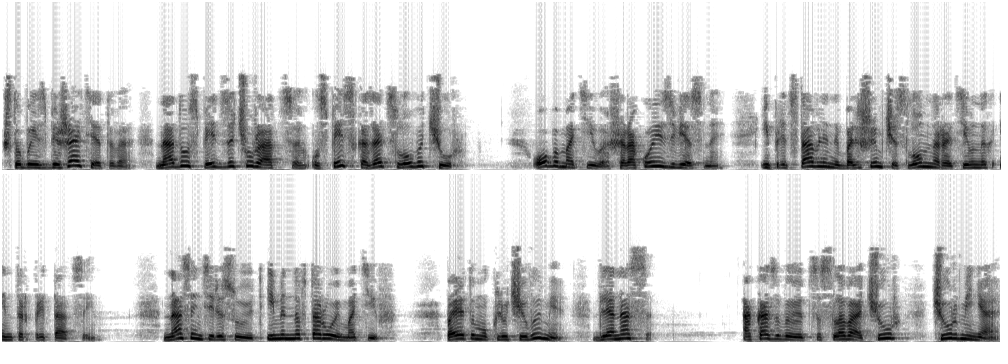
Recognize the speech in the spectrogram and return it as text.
Чтобы избежать этого, надо успеть зачураться, успеть сказать слово «чур». Оба мотива широко известны и представлены большим числом нарративных интерпретаций. Нас интересует именно второй мотив, поэтому ключевыми для нас оказываются слова «чур», «чур меня»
